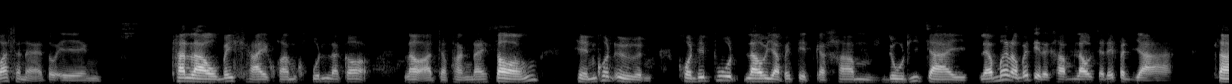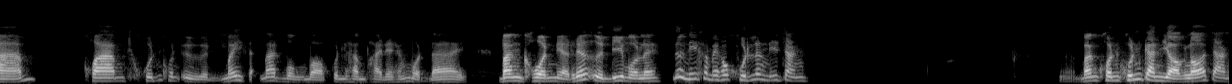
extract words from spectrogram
วาสนาตัวเอง ถ้าเราไม่คลายความคุ้นแล้วก็เราอาจจะพังได้สองเห็นคนอื่น คนที่พูดเราอย่าไปติดกับคำดูที่ใจ แล้วเมื่อเราไม่ติดกับคำเราจะได้ปัญญาสามความคุ้นคนอื่น ไม่สามารถบ่งบอกคุณทำภายในทั้งหมดได้ บางคนเนี่ย เรื่องอื่นดีหมดเลย เรื่องนี้ทำไมเขาคุ้นเรื่องนี้จัง บางคนคุ้นกันหยอกล้อจัง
